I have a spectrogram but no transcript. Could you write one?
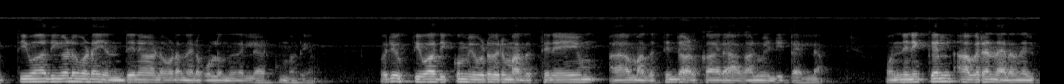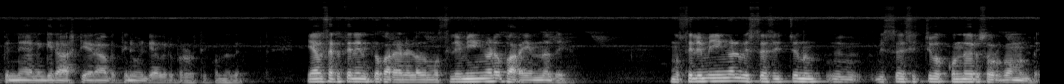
യുക്തിവാദികൾ ഇവിടെ എന്തിനാണ് ഇവിടെ നിലകൊള്ളുന്നത് എല്ലാവർക്കും അറിയാം. ഒരു യുക്തിവാദിക്കും ഇവിടെ ഒരു മതത്തിനെയും ആ മതത്തിന്റെ ആൾക്കാരാകാൻ വേണ്ടിയിട്ടല്ല. ഒന്നിനിക്കൽ അവരെ നിലനിൽപ്പിന് അല്ലെങ്കിൽ രാഷ്ട്രീയ ലാഭത്തിന് വേണ്ടി അവർ പ്രവർത്തിക്കുന്നത്. ഈ അവസരത്തിൽ എനിക്ക് പറയാനുള്ളത് മുസ്ലിമീങ്ങൾ പറയുന്നത് മുസ്ലിമീങ്ങൾ വിശ്വസിച്ച് വിശ്വസിച്ച് വെക്കുന്ന ഒരു സ്വർഗമുണ്ട്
